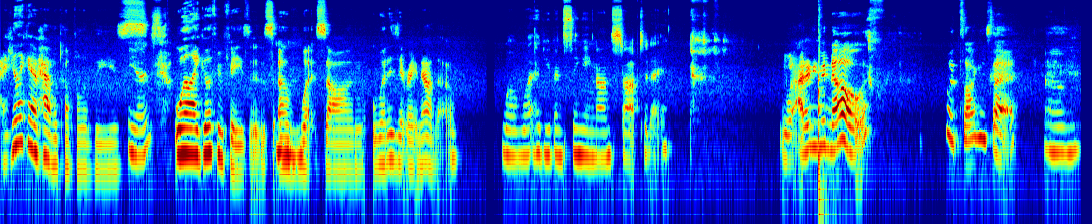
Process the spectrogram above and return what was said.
I feel like I have a couple of these. Yes. Well, I go through phases Mhm. of what song. What is it right now, though? Well, what have you been singing nonstop today? Well, I don't even know. what song is that? Um,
